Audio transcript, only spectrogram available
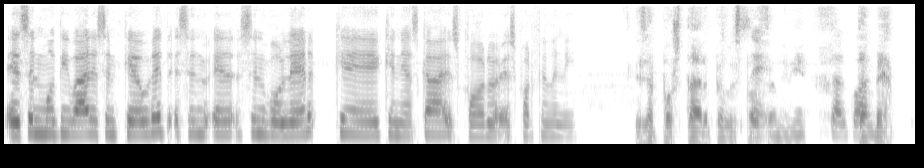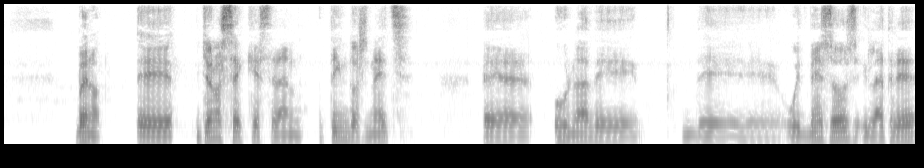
és el motivar, és el creure't, és el, és el voler que, que n'hi hagi esport, esport femení. És apostar per l'esport sí, femení també. bueno, eh, jo no sé què seran, tinc dos nets, eh, una de, de 8 mesos i l'altre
